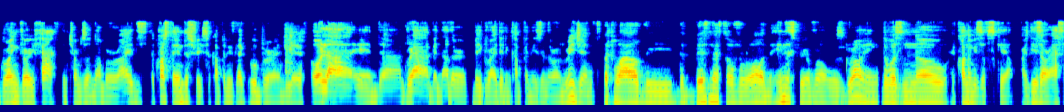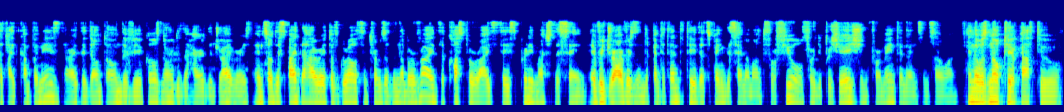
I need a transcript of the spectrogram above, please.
growing very fast in terms of number of rides across the industry. So companies like Uber and Lyft, Ola and uh, Grab and other big ride-hailing companies in their own regions. But while the the business overall and the industry overall was growing, there was no economies of scale. Right? These are asset-light companies. Right? They don't own the vehicle vehicles, nor do they hire the drivers. And so, despite the high rate of growth in terms of the number of rides, the cost per ride stays pretty much the same. Every driver is an independent entity that's paying the same amount for fuel, for depreciation, for maintenance, and so on. And there was no clear path to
